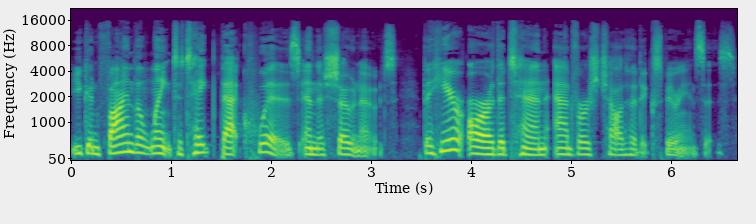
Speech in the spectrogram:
You can find the link to take that quiz in the show notes, but here are the 10 adverse childhood experiences.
